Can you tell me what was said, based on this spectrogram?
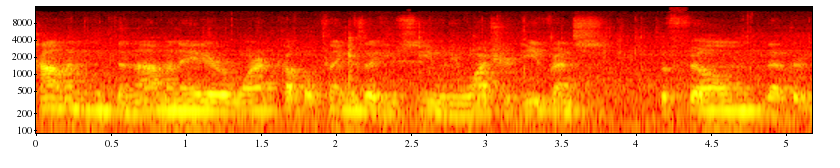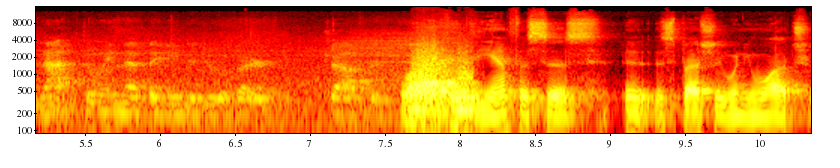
common denominator, one a couple things that you see when you watch your defense, the film that they're not doing that they need to do a better job? Well, I think the emphasis, especially when you watch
